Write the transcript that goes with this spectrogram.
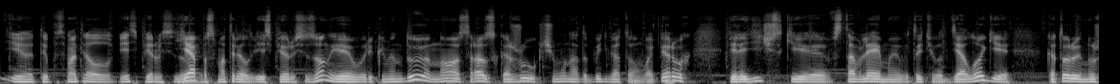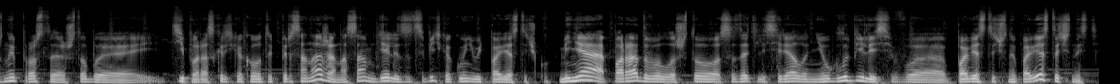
И э, ты посмотрел весь первый сезон? Я да? посмотрел весь первый сезон, я его рекомендую, но сразу скажу, к чему надо быть готовым. Во-первых, периодически вставляемые вот эти вот диалоги, которые нужны просто, чтобы э, типа раскрыть какого-то персонажа, а на самом деле зацепить какую-нибудь повесточку. Меня порадовало, что создатели сериала не углубились в повесточную повесточность,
